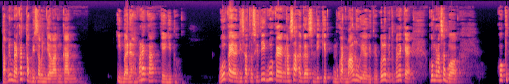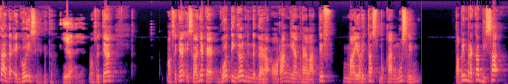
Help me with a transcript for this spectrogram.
tapi mereka tetap bisa menjalankan ibadah mereka kayak gitu. Gue kayak di satu sisi gue kayak ngerasa agak sedikit bukan malu ya gitu. Gue lebih tepatnya kayak gue merasa bahwa kok kita agak egois ya gitu. Iya iya. maksudnya maksudnya istilahnya kayak gue tinggal di negara orang yang relatif mayoritas bukan muslim tapi mereka bisa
